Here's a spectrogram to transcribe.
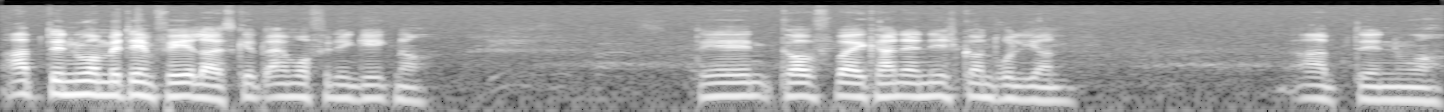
Abde nur mit dem Fehler. Es gibt einmal für den Gegner. Den Kopfball kann er nicht kontrollieren. Abde nur.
